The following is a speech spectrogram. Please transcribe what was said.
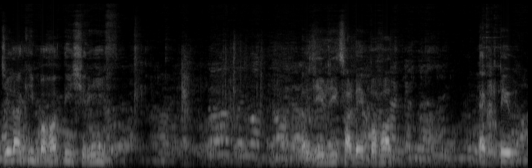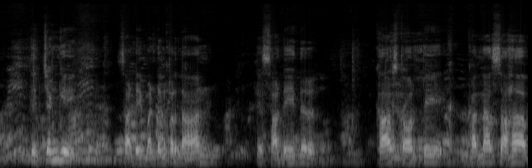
ਜਿਹੜਾ ਕਿ ਬਹੁਤ ਹੀ ਸ਼ਰੀਫ ਰਾਜੀਵ ਜੀ ਸਾਡੇ ਬਹੁਤ ਐਕਟਿਵ ਤੇ ਚੰਗੇ ਸਾਡੇ ਮੰਡਲ ਪ੍ਰਧਾਨ ਤੇ ਸਾਡੇ ਇਧਰ ਖਾਸ ਤੌਰ ਤੇ ਖੰਨਾ ਸਾਹਿਬ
